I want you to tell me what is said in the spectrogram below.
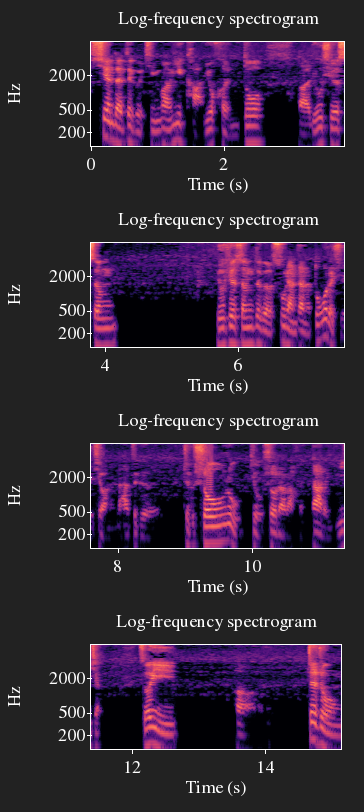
现在这个情况一卡，有很多啊留学生。留学生这个数量占的多的学校呢，它这个这个收入就受到了很大的影响，所以啊，这种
